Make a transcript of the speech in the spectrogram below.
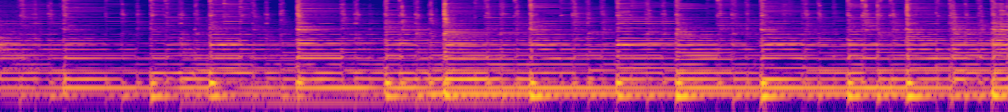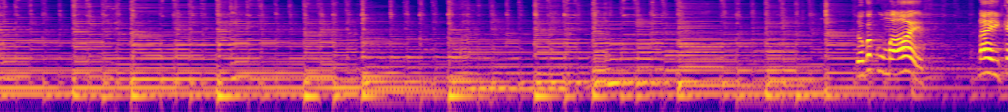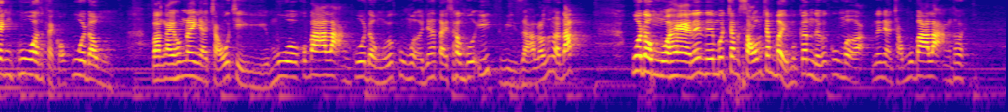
Mà ơi Đây canh cua thì phải có cua đồng. Và ngày hôm nay nhà cháu chỉ mua có 3 lạng cua đồng với cụ mợ nhá. Tại sao mua ít? Vì giá nó rất là đắt. Cua đồng mùa hè lên đến 160, 170 một cân rồi các cụ mợ ạ. Nên nhà cháu mua 3 lạng thôi.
